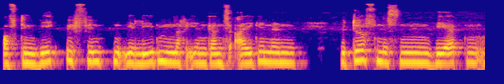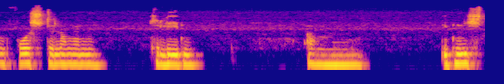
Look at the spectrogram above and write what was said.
auf dem Weg befinden, ihr Leben nach ihren ganz eigenen Bedürfnissen, Werten und Vorstellungen zu leben. Ähm, nicht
